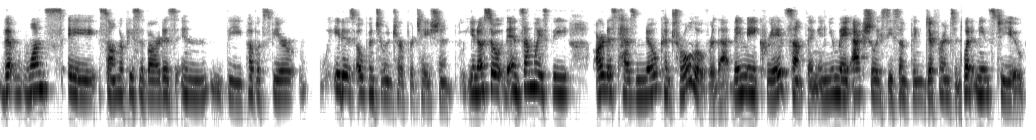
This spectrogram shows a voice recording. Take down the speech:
that once a song or piece of art is in the public sphere, it is open to interpretation. You know, so in some ways, the artist has no control over that. They may create something and you may actually see something different in what it means to you.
